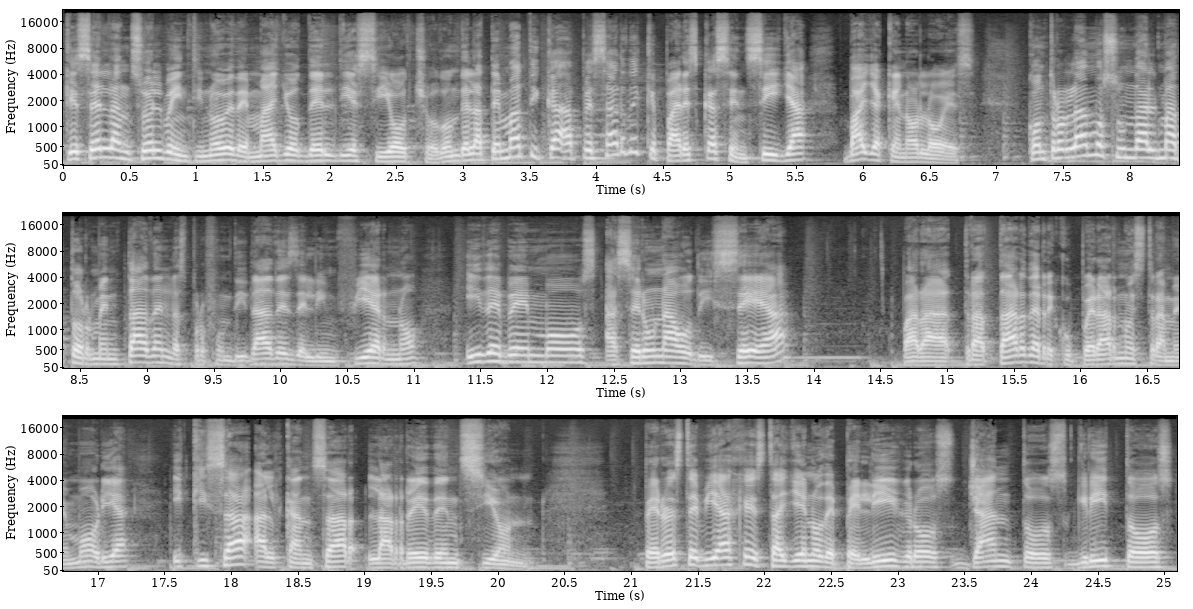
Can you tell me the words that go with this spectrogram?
que se lanzó el 29 de mayo del 18, donde la temática, a pesar de que parezca sencilla, vaya que no lo es. Controlamos un alma atormentada en las profundidades del infierno y debemos hacer una odisea para tratar de recuperar nuestra memoria y quizá alcanzar la redención. Pero este viaje está lleno de peligros, llantos, gritos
